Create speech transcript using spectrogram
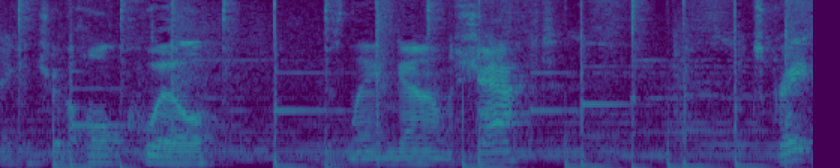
Making sure the whole quill is laying down on the shaft. Looks great.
